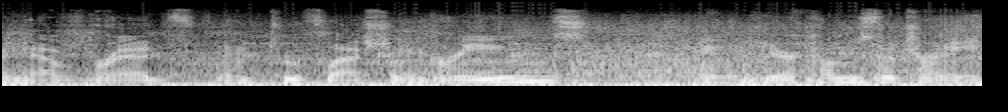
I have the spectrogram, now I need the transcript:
We have red and two flashing greens. And here comes the train.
